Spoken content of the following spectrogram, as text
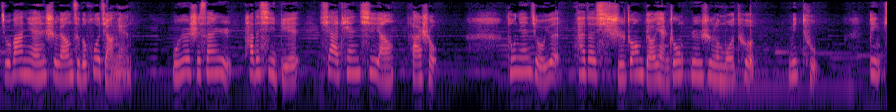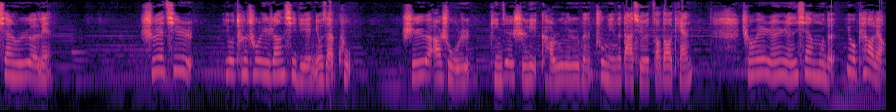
九八年是梁子的获奖年，五月十三日，他的戏碟《夏天夕阳》发售。同年九月，他在时装表演中认识了模特 Me Too，并陷入热恋。十月七日，又推出了一张戏碟《牛仔裤》。十一月二十五日，凭借实力考入了日本著名的大学早稻田。成为人人羡慕的又漂亮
